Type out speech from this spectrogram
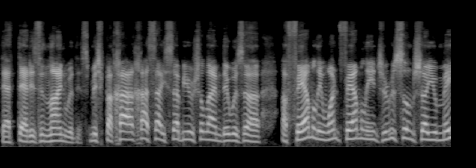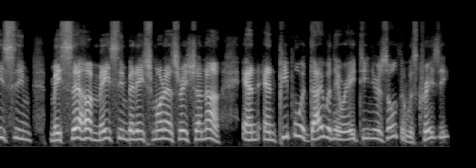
that that is in line with this. mishpacha There was a, a family, one family in Jerusalem, Shayu Mesim, Meseha Mesim B'nei Shmona Shana. And and people would die when they were 18 years old. It was crazy.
